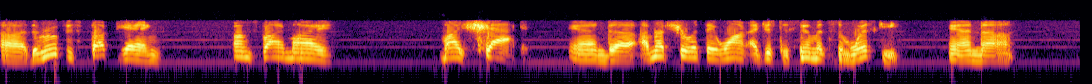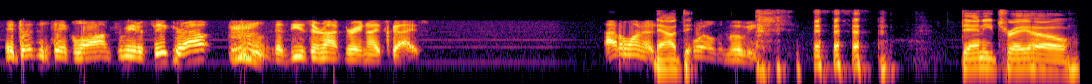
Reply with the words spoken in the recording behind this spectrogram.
uh, the Rufus Buck Gang comes by my my shack, and uh, I'm not sure what they want. I just assume it's some whiskey, and uh, it doesn't take long for me to figure out that these are not very nice guys. I don't want to Now, spoil the movie. Danny Trejo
